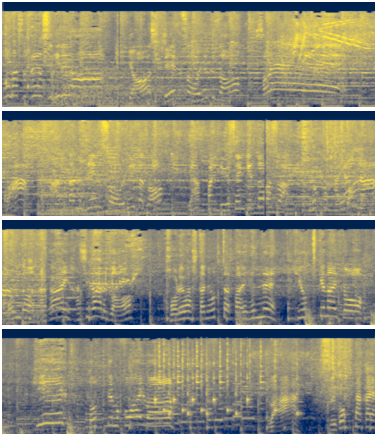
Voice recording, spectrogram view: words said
トーマス速すぎるよよしジェームスを追い抜くぞそれーわあ簡単にジェームスを追い抜いたぞやっぱり流線系トーマスはすごく速いな今度は長い橋があるぞこれは下に落ちたら大変ね気をつけないとひえとっても怖いわわあすごく高い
